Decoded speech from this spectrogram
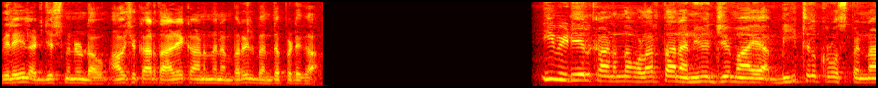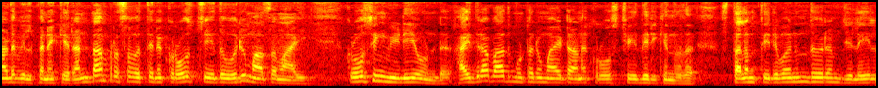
വിലയിൽ അഡ്ജസ്റ്റ്മെന്റ് ഉണ്ടാവും. ആവശ്യക്കാർ താഴെ കാണുന്ന നമ്പറിൽ ബന്ധപ്പെടുക. ഈ വീഡിയോയിൽ കാണുന്ന വളർത്താൻ അനുയോജ്യമായ ബീറ്റൽ ക്രോസ് പെണ്ണാട് വിൽപ്പനയ്ക്ക് രണ്ടാം പ്രസവത്തിന് ക്രോസ് ചെയ്ത് ഒരു മാസമായി ക്രോസിംഗ് വീഡിയോ ഉണ്ട്. ഹൈദരാബാദ് മുട്ടനുമായിട്ടാണ് ക്രോസ് ചെയ്തിരിക്കുന്നത്. സ്ഥലം തിരുവനന്തപുരം ജില്ലയിൽ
